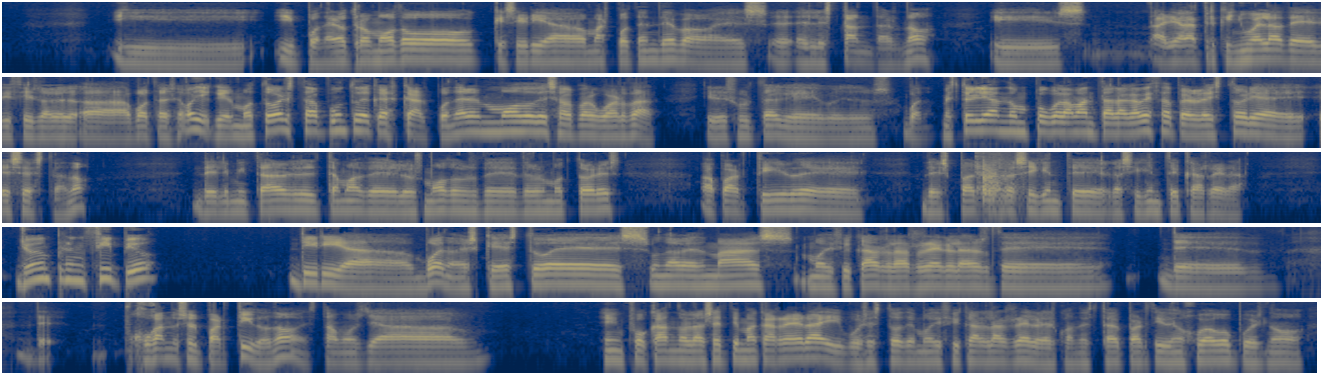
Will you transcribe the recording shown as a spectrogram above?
Y, poner otro modo que sería más potente pues, es el estándar, ¿no? Y haría la triquiñuela de decir a, Botas, oye, que el motor está a punto de cascar, poner el modo de salvaguardar. Y resulta que, pues, bueno, me estoy liando un poco la manta a la cabeza, pero la historia e, es, esta, ¿no? De limitar el tema de los modos de, los motores a partir de, de Spa, es la siguiente, la siguiente carrera. Yo en principio diría, bueno, es que esto es una vez más modificar las reglas de, de, de jugándose el partido, ¿no? Estamos ya enfocando la séptima carrera y pues esto de modificar las reglas cuando está el partido en juego pues no,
